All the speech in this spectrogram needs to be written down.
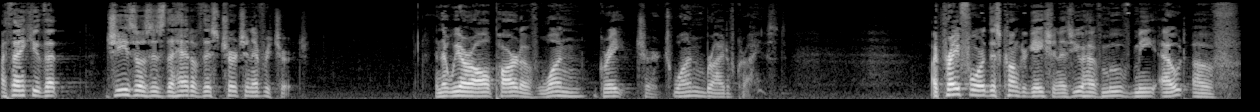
I thank you that Jesus is the head of this church and every church. And that we are all part of one great church, one bride of Christ. I pray for this congregation as you have moved me out of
